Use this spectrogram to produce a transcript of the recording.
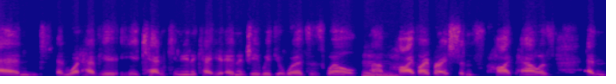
and and what have you you can communicate your energy with your words as well um, mm. um, high vibrations high powers and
